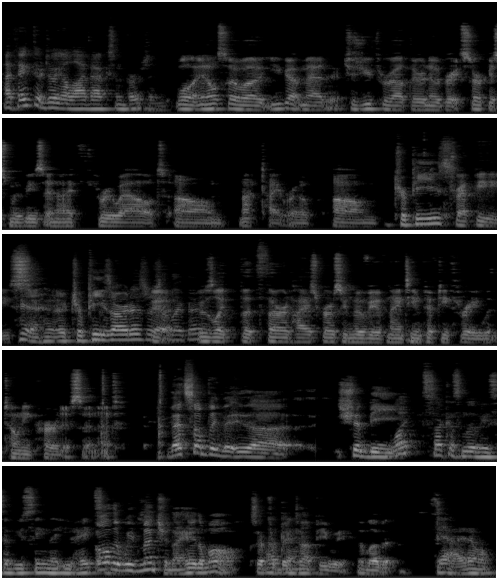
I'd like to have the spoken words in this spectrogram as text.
I think they're doing a live action version. Well, and also uh, you got mad because you threw out there no great circus movies, and I threw out um, not tightrope, um, Trapeze. trapeze. yeah, or trapeze artist or Yeah, something like that. It was like the third highest grossing movie of 1953 with Tony Curtis in it. That's something that uh, should be What circus movies have you seen that you hate? so all that we've mentioned. I hate them all except for Big Top Pee Wee. I love it. Yeah, I don't.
